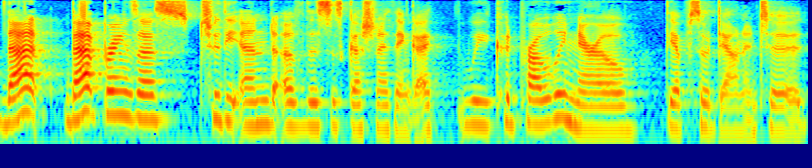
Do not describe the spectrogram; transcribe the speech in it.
That, that brings us to the end of this discussion. I think I, we could probably narrow the episode down into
